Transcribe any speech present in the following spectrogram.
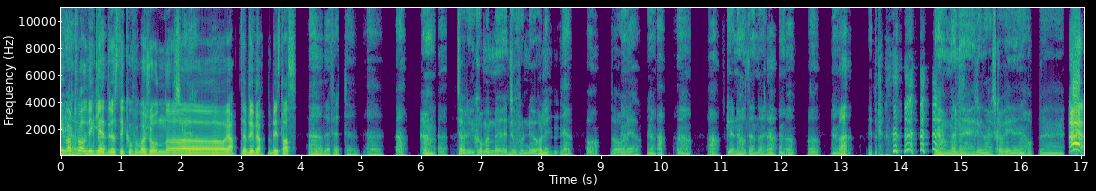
i hvert fall, vi gleder oss til konfirmasjonen, og ja, det blir bra. Det blir stas. Ja, det er fett. Ja, ja. Skal du komme med toffelen du òg, Ja. Å, det var det, ja. Ja, ja. Ja. Skulle gjerne hatt den Ja, ja, ja. Ja, men eh, Runar, skal vi hoppe Ah!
